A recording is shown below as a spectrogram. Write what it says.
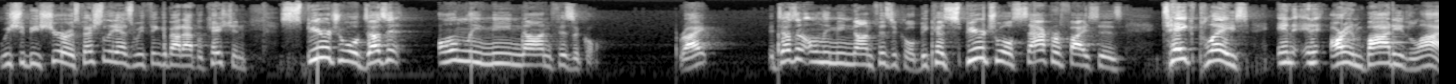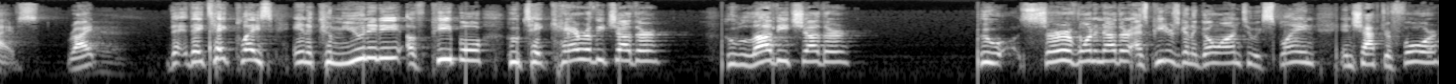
we should be sure, especially as we think about application, spiritual doesn't only mean non physical, right? It doesn't only mean non physical because spiritual sacrifices take place in, in, our embodied lives, right? They, they take place in a community of people who take care of each other, who love each other, who serve one another, as Peter's going to go on to explain in chapter 4.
